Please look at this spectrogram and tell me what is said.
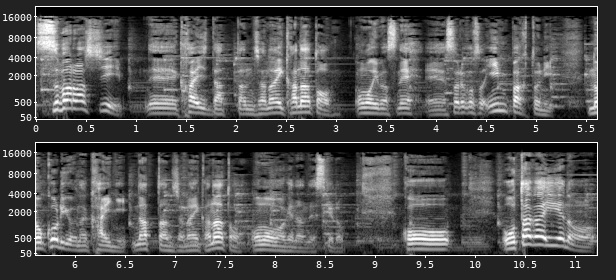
素晴らしい、えー、回だったんじゃないかなと思いますね。えー、それこそインパクトに残るような回になったんじゃないかなと思うわけなんですけど。こう、お互いへの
